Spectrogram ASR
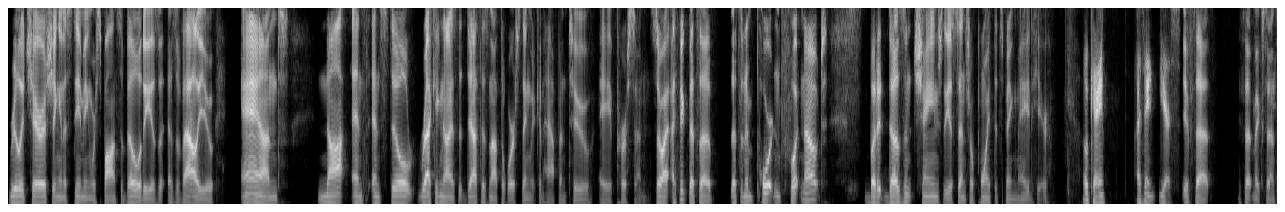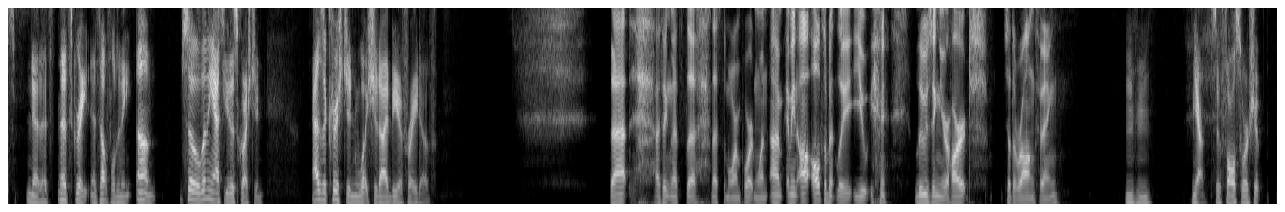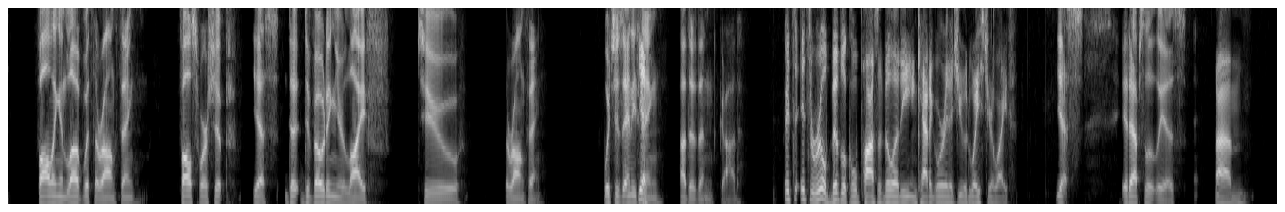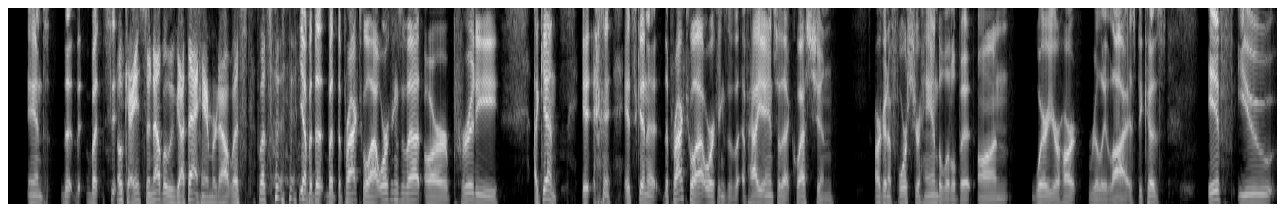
really cherishing and esteeming responsibility as a, as a value, and not and and still recognize that death is not the worst thing that can happen to a person. So I, I think that's a that's an important footnote, but it doesn't change the essential point that's being made here. okay. I think yes. If that if that makes sense. No, that's that's great. That's helpful to me. Um, so let me ask you this question: As a Christian, what should I be afraid of? That I think that's the that's the more important one. Um, I mean, ultimately, you losing your heart to the wrong thing, Mm-hmm. Yeah. So false worship. falling in love with the wrong thing, false worship. Yes, de- devoting your life to the wrong thing, which is anything other than God. It's it's a real biblical possibility and category that you would waste your life. Yes, it absolutely is. Um, And the, the but see, okay, so now that we've got that hammered out, let's let's yeah, but the but the practical outworkings of that are pretty. Again, it it's gonna the practical outworkings of, of how you answer that question are gonna force your hand a little bit on where your heart really lies because if you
